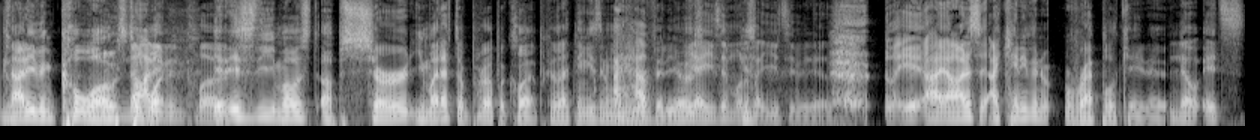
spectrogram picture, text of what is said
not even close not to what even close. It is the most absurd. You might have to put up a clip because I think he's in I one of have your videos. Yeah, he's in one He's- of my YouTube videos. I honestly, I can't even replicate it. No, it's,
